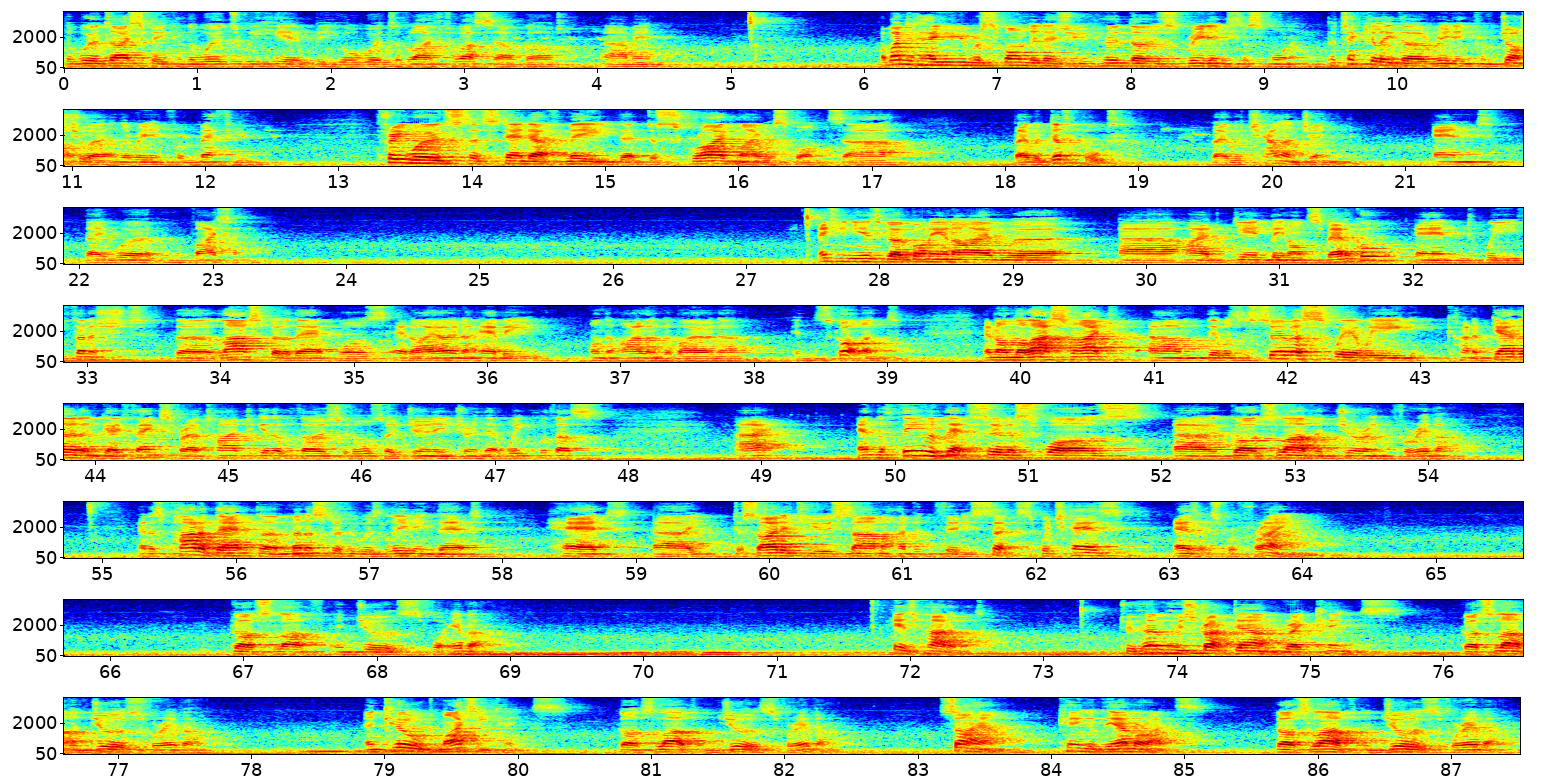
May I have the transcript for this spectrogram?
the words I speak and the words we hear be your words of life to us, our God. Amen. I wondered how you responded as you heard those readings this morning, particularly the reading from Joshua and the reading from Matthew. Three words that stand out for me that describe my response are they were difficult, they were challenging, and they were inviting. 18 years ago, Bonnie and I were, uh, I had again been on sabbatical, and we finished the last bit of that was at Iona Abbey on the island of Iona in Scotland. And on the last night, um, there was a service where we kind of gathered and gave thanks for our time together with those who'd also journeyed during that week with us. Uh, and the theme of that service was uh, God's love enduring forever. And as part of that, the minister who was leading that had uh, decided to use Psalm 136, which has as its refrain God's love endures forever. Here's part of it. To him who struck down great kings, God's love endures forever. And killed mighty kings, God's love endures forever. Sihon, king of the Amorites, God's love endures forever.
